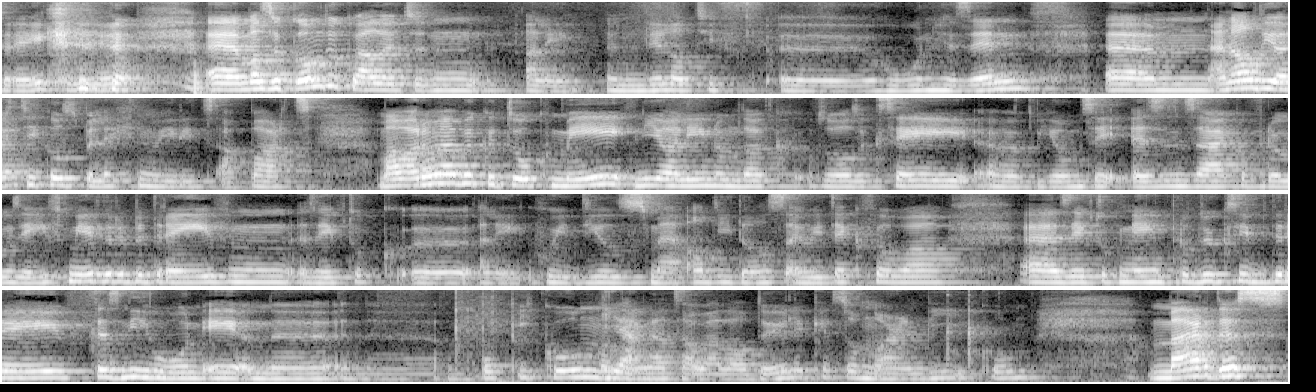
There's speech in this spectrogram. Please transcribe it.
rijk. Eh, maar ze komt ook wel uit een, allee, een relatief eh, gewoon gezin. Ehm, en al die artikels belichten weer iets apart. Maar waarom heb ik het ook mee? Niet alleen omdat ik, zoals ik zei, eh, Beyoncé is een zakenvrouw. Ze heeft meerdere bedrijven. Ze heeft ook allee, goede deals met Adidas en weet ik veel wat. Ze heeft ook een eigen productiebedrijf. Het is niet gewoon een, een, een pop-icoon, maar Ja. ik denk dat dat wel al duidelijk is. Of een R&B-icoon. Maar dus,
